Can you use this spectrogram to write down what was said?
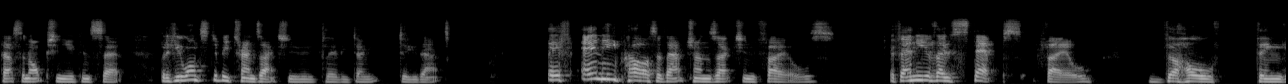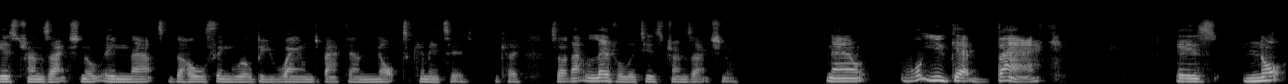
that's an option you can set. But if you want it to be transactional, you clearly don't do that. If any part of that transaction fails, if any of those steps fail, the whole thing is transactional in that the whole thing will be wound back and not committed. Okay, so at that level, it is transactional. Now, what you get back is not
